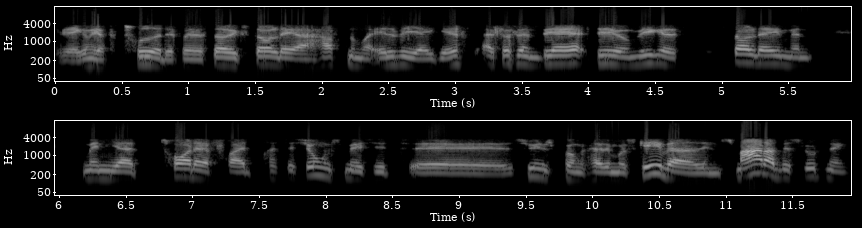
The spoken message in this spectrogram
jeg ved ikke, om jeg fortryder det, for jeg er stadigvæk stolt af, at jeg har haft nummer 11 i AGF. Altså, sådan, det, er, det er jo mega stolt af, men, men jeg tror da fra et præstationsmæssigt øh, synspunkt, havde det måske været en smartere beslutning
